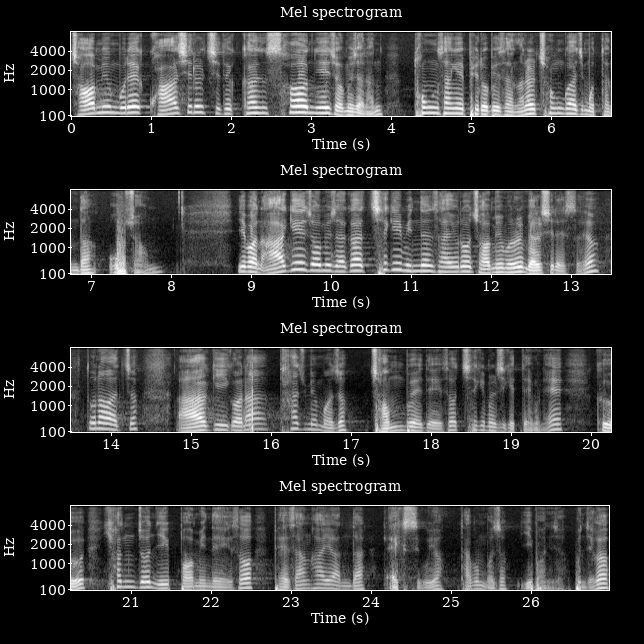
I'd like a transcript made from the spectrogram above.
점유물의 과실을 취득한 선의의 점유자는 통상의 필요비 상한을 청구하지 못한다. 5점. 2번 악의 점유자가 책임 있는 사유로 점유물을 멸실했어요. 또 나왔죠. 악이거나 타주면 뭐죠? 전부에 대해서 책임을 지기 때문에 그 현존 이익 범위 내에서 배상하여야 한다. X고요. 답은 뭐죠? 2번이죠. 문제가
